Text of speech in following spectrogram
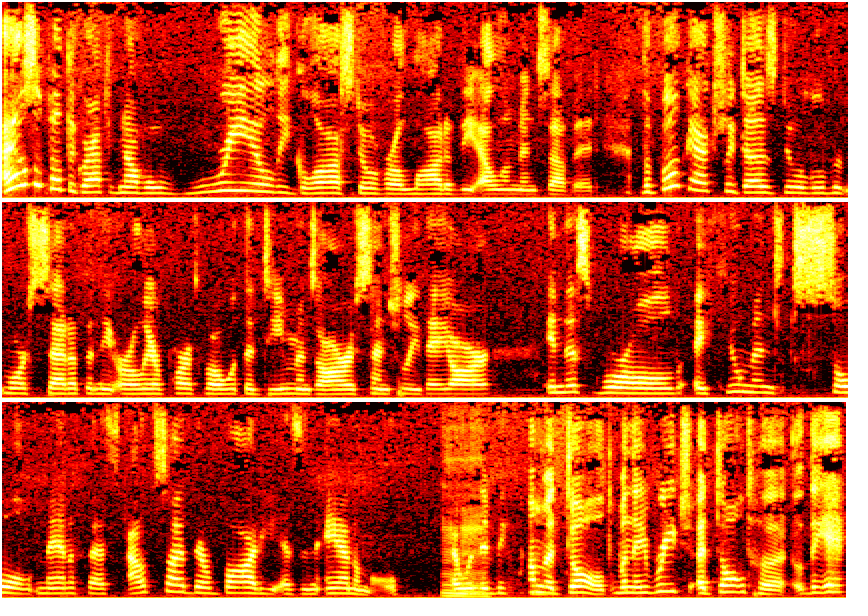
I also felt the graphic novel really glossed over a lot of the elements of it. The book actually does do a little bit more setup in the earlier parts about what the demons are. Essentially, they are in this world, a human's soul manifests outside their body as an animal. Mm-hmm. And when they become adult, when they reach adulthood, the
